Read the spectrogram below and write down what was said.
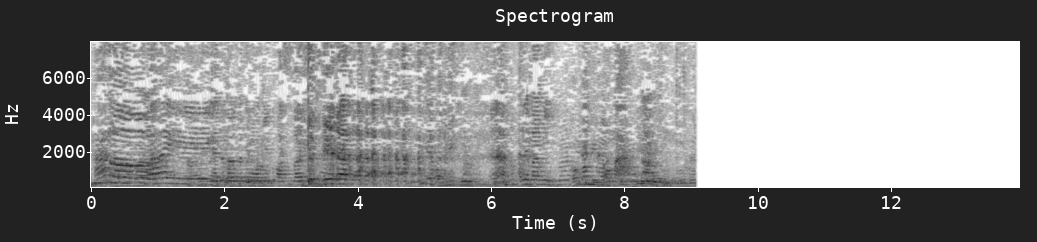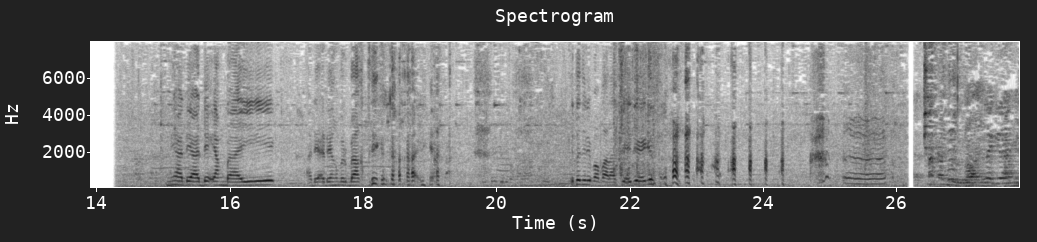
Halo, baik. Ada kalau ketemu mami pas banget ya. Ada mami. Oh, mami mau. Oma. Ini adik-adik yang baik, adik-adik yang berbakti ke kakaknya. Kita jadi paparazzi aja ya gitu. Kami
